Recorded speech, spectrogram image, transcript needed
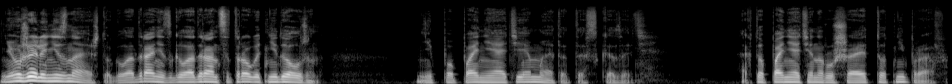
Неужели не знаю, что голодранец голодранца трогать не должен? Не по понятиям это, так сказать. А кто понятие нарушает, тот не прав.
